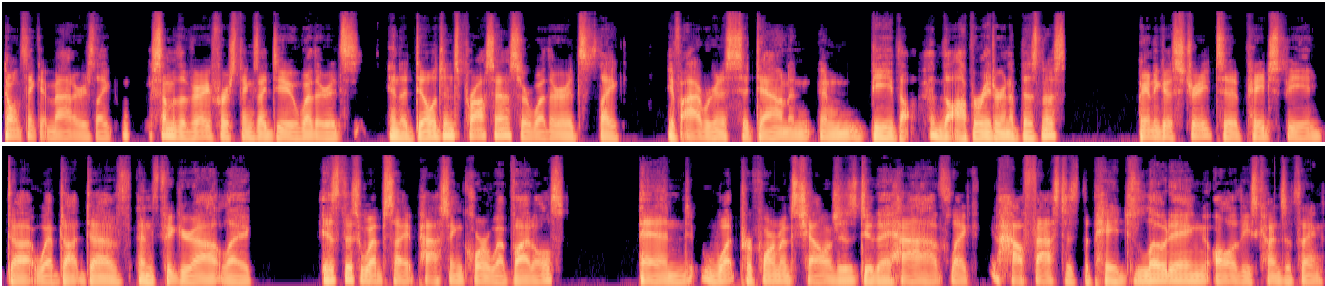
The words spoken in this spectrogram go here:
don't think it matters. Like some of the very first things I do, whether it's in a diligence process or whether it's like if I were going to sit down and, and be the, the operator in a business, I'm going to go straight to pagespeed.web.dev and figure out like, is this website passing core web vitals? And what performance challenges do they have? Like, how fast is the page loading? All of these kinds of things.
